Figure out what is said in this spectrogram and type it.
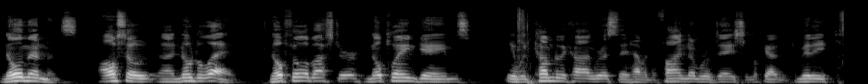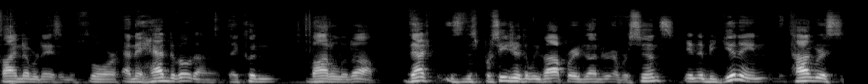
No amendments. Also, uh, no delay, no filibuster, no playing games. It would come to the Congress. They'd have a defined number of days to look at it in committee, defined number of days on the floor, and they had to vote on it. They couldn't bottle it up. That is this procedure that we've operated under ever since. In the beginning, Congress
